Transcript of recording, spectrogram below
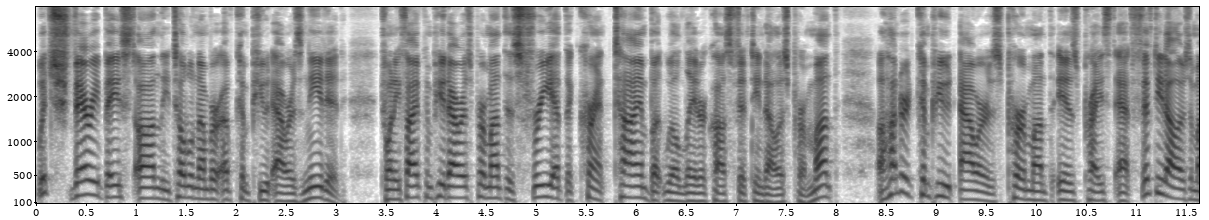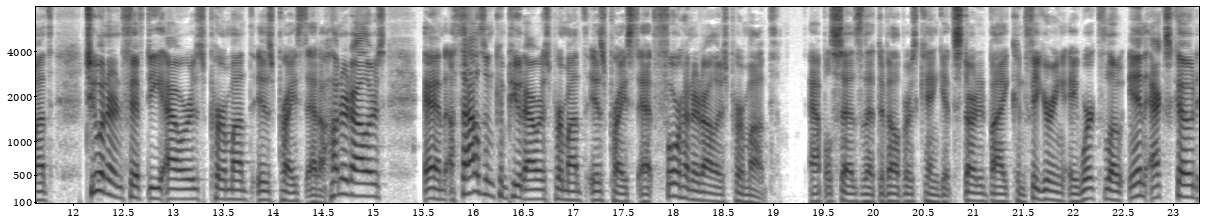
which vary based on the total number of compute hours needed. 25 compute hours per month is free at the current time, but will later cost $15 per month. 100 compute hours per month is priced at $50 a month. 250 hours per month is priced at $100, and 1,000 compute hours per month is priced at $400 per month. Apple says that developers can get started by configuring a workflow in Xcode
